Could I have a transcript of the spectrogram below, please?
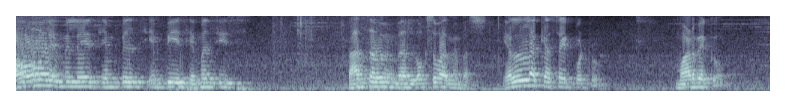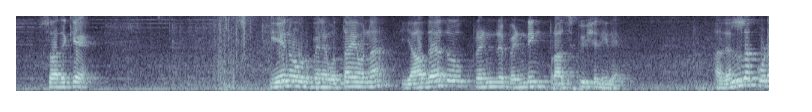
All M L As M ಪಿಲ್ಸ್ M Ps M L Cs Rajya Sabha member Lok Sabha members ಎಲ್ಲ ಕೆಲಸ ಇಟ್ಬಿಟ್ರು ಮಾಡಬೇಕು. ಸೊ ಅದಕ್ಕೆ ಏನು ಅವ್ರ ಮೇಲೆ ಒತ್ತಾಯವನ್ನು, ಯಾವುದಾದ್ರು ಪೆಂಡ್ ಪೆಂಡಿಂಗ್ ಪ್ರಾಸಿಕ್ಯೂಷನ್ ಇದೆ. ಅದೆಲ್ಲ ಕೂಡ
